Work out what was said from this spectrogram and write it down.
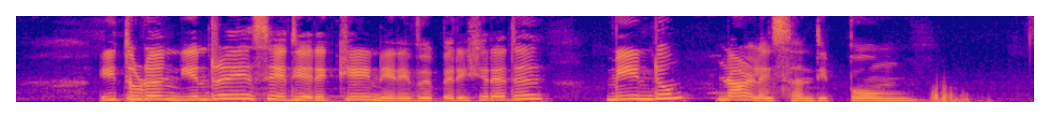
இத்துடன் இன்றைய செய்தியறிக்கை நிறைவு பெறுகிறது. மீண்டும் நாளை சந்திப்போம்.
